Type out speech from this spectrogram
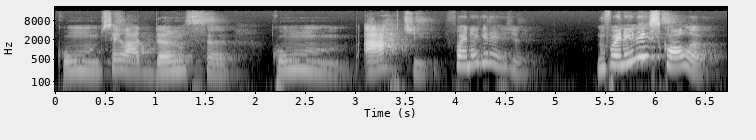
com, sei lá, dança, com arte, foi na igreja. Não foi nem na escola.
